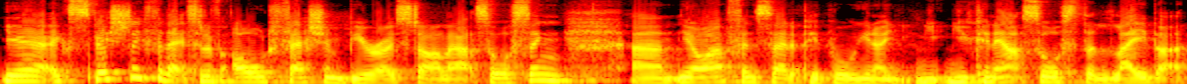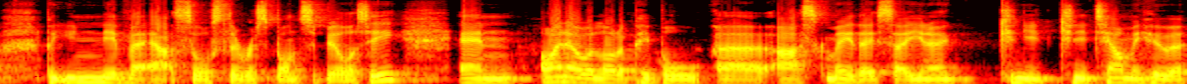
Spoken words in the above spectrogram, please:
Yeah, especially for that sort of old fashioned bureau style outsourcing. Um, you know, I often say to people, you know, you, you can outsource the labor, but you never outsource the responsibility. And I know a lot of people uh, ask me, they say, you know, can you can you tell me who a,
